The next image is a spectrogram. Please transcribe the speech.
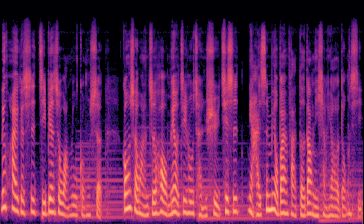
另外一个是，即便是网络公审。公审完之后没有进入程序，其实你还是没有办法得到你想要的东西，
